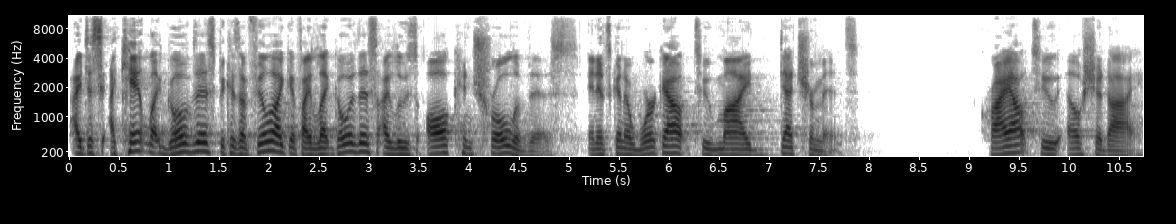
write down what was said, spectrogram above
I just I can't let go of this because I feel like if I let go of this, I lose all control of this, and it's going to work out to my detriment. Cry out to El Shaddai,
